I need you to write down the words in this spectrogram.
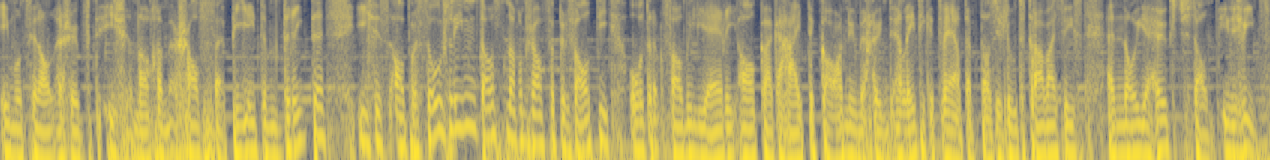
emotional erschöpft ist nach dem Arbeiten. Bei jedem Dritten ist es aber so schlimm, dass nach dem Arbeiten private oder familiäre Angelegenheiten gar nicht mehr können erledigt werden Das ist laut Travail Suisse ein neuer Höchststand in der Schweiz.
